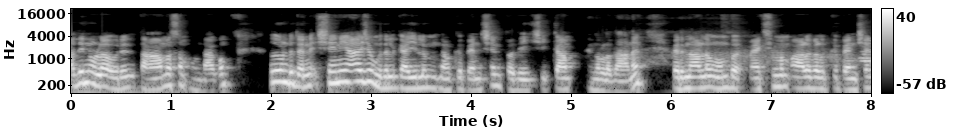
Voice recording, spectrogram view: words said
അതിനുള്ള ഒരു താമസം ഉണ്ടാകും. അതുകൊണ്ട് തന്നെ ശനിയാഴ്ച മുതൽ കയ്യിലും നമുക്ക് പെൻഷൻ പ്രതീക്ഷിക്കാം എന്നുള്ളതാണ്. പെരുന്നാളിന് മുമ്പ് മാക്സിമം ആളുകൾക്ക് പെൻഷൻ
